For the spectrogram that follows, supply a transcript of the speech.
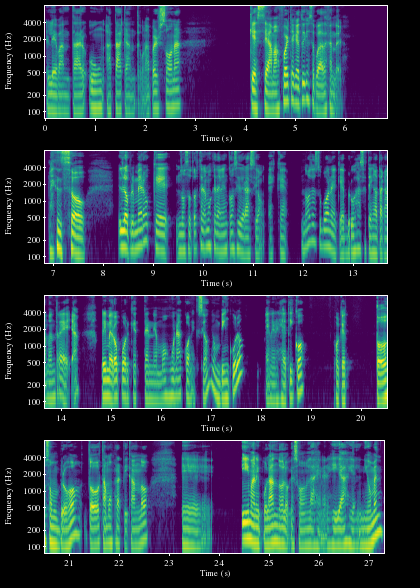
levantar un ataque ante una persona que sea más fuerte que tú y que se pueda defender. so, lo primero que nosotros tenemos que tener en consideración es que no se supone que brujas se estén atacando entre ellas. Primero porque tenemos una conexión y un vínculo energético, porque todos somos brujos, todos estamos practicando eh, y manipulando lo que son las energías y el Newman.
